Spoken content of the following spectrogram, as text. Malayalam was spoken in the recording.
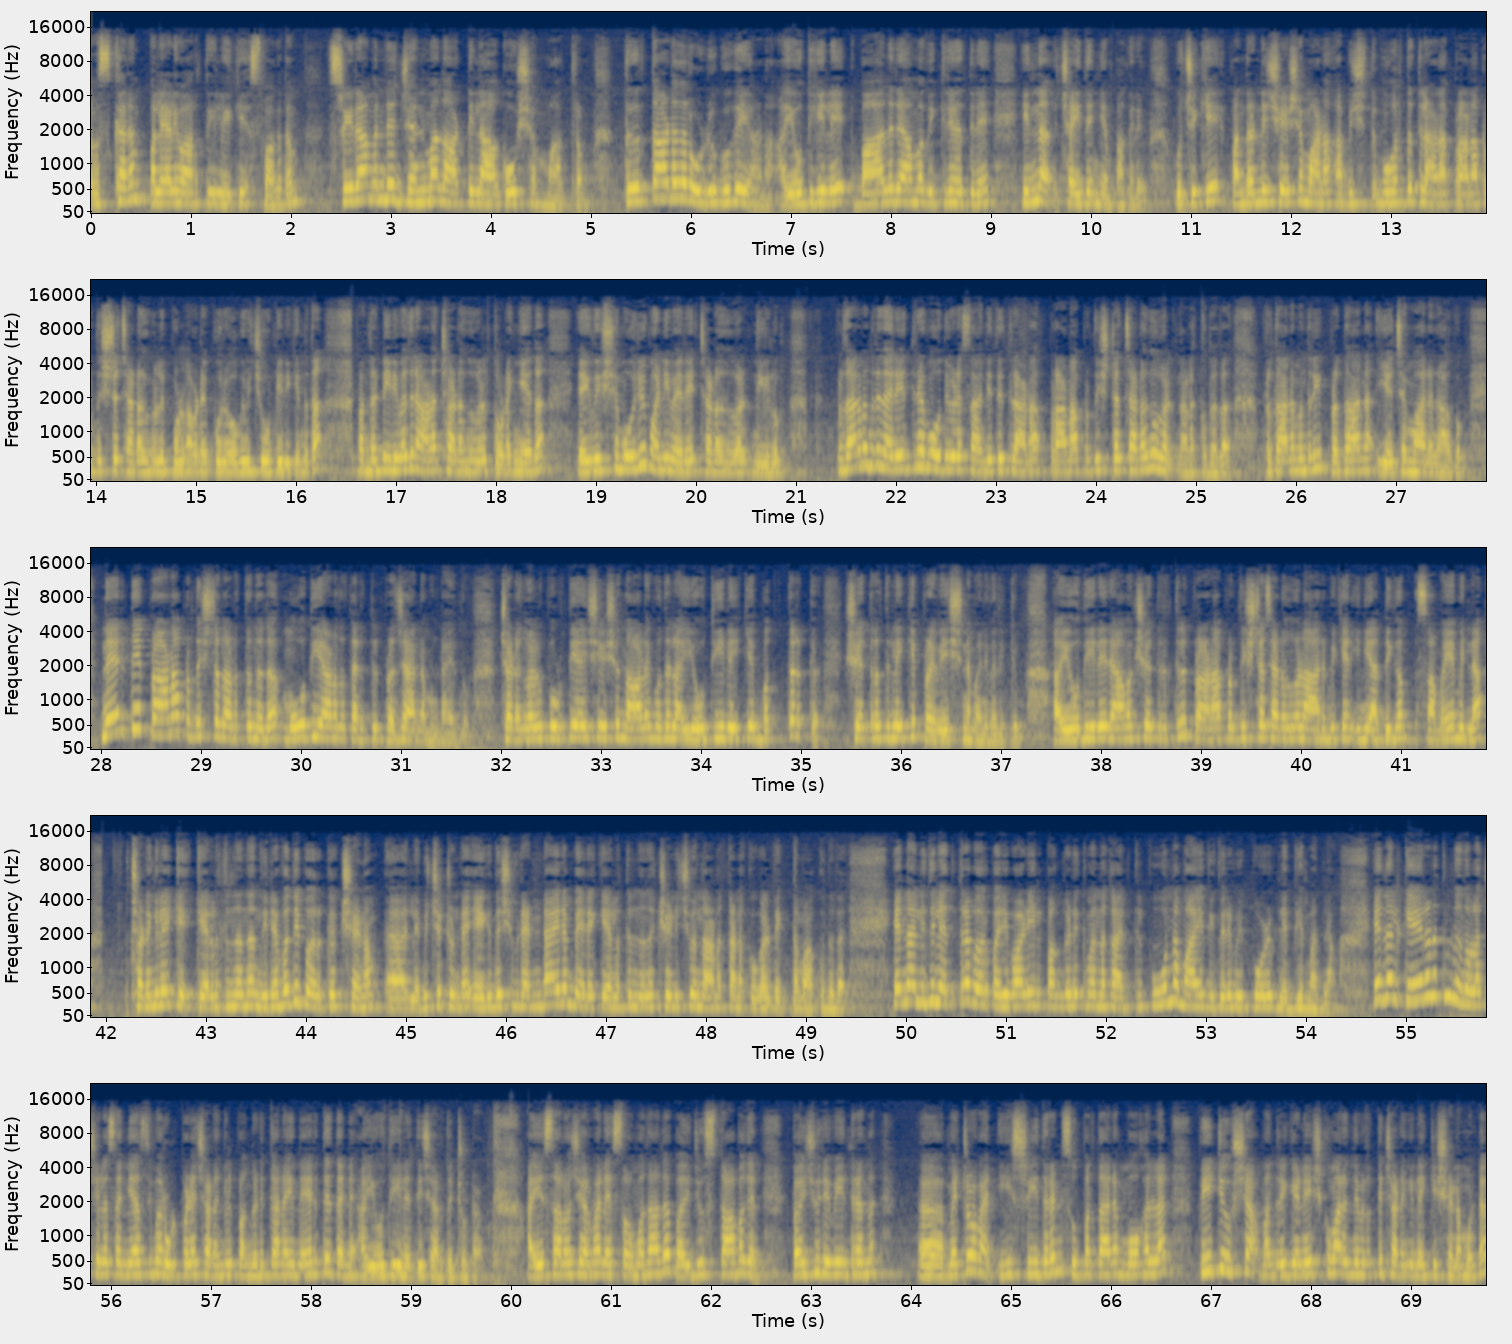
നമസ്കാരം. മലയാളി വാർത്തയിലേക്ക് സ്വാഗതം. ശ്രീരാമന്റെ ജന്മനാട്ടിൽ ആഘോഷം മാത്രം തീർത്ഥാടകർ ഒഴുകുകയാണ്. അയോധ്യയിലെ ബാലരാമ വിഗ്രഹത്തിന് ഇന്ന് ചൈതന്യം പകരും. ഉച്ചയ്ക്ക് പന്ത്രണ്ടിന് ശേഷമാണ് അഭിജിത്ത് മുഹൂർത്തത്തിലാണ് പ്രാണപ്രതിഷ്ഠ ചടങ്ങുകൾ ഇപ്പോൾ അവിടെ പുരോഗമിച്ചുകൊണ്ടിരിക്കുന്നത്. പന്ത്രണ്ട് ഇരുപതിനാണ് ചടങ്ങുകൾ തുടങ്ങിയത്. ഏകദേശം ഒരു മണി വരെ ചടങ്ങുകൾ നീളും. പ്രധാനമന്ത്രി നരേന്ദ്രമോദിയുടെ സാന്നിധ്യത്തിലാണ് പ്രാണപ്രതിഷ്ഠ ചടങ്ങുകൾ നടക്കുന്നത്. പ്രധാനമന്ത്രി പ്രധാന യജമാനനാകും. നേരത്തെ പ്രാണപ്രതിഷ്ഠ നടത്തുന്നത് മോദിയാണെന്ന തരത്തിൽ പ്രചാരണമുണ്ടായിരുന്നു. ചടങ്ങുകൾ പൂർത്തിയായ ശേഷം നാളെ മുതൽ അയോധ്യയിലേക്ക് ഭക്തർക്ക് ക്ഷേത്രത്തിലേക്ക് പ്രവേശനം അനുവദിക്കും. അയോധ്യയിലെ രാമക്ഷേത്രത്തിൽ പ്രാണപ്രതിഷ്ഠ ചടങ്ങുകൾ ആരംഭിക്കാൻ ഇനി അധികം സമയമില്ല. ചടങ്ങിലേക്ക് കേരളത്തിൽ നിന്ന് നിരവധി പേർക്ക് ക്ഷണം ലഭിച്ചിട്ടുണ്ട്. ഏകദേശം രണ്ടായിരം പേരെ കേരളത്തിൽ നിന്ന് ക്ഷണിച്ചുവെന്നാണ് കണക്കുകൾ വ്യക്തമാക്കുന്നത്. എന്നാൽ ഇതിൽ എത്ര പേർ പരിപാടിയിൽ പങ്കെടുക്കുമെന്ന കാര്യത്തിൽ പൂർണമായ വിവരം ഇപ്പോഴും ലഭ്യമല്ല. എന്നാൽ കേരളത്തിൽ നിന്നുള്ള ചില സന്യാസിമാർ ഉൾപ്പെടെ ചടങ്ങിൽ പങ്കെടുക്കാനായി നേരത്തെ തന്നെ അയോധ്യയിൽ എത്തിച്ചേർന്നിട്ടുണ്ട്. ISRO chairman S Somanath Byju സ്ഥാപകൻ Byju Raveendran metro man E Sreedharan super താരം മോഹൻലാൽ പി ടി ഉഷ മന്ത്രി ഗണേഷ് കുമാർ എന്നിവർക്ക് ചടങ്ങിലേക്ക് ക്ഷണമുണ്ട്.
